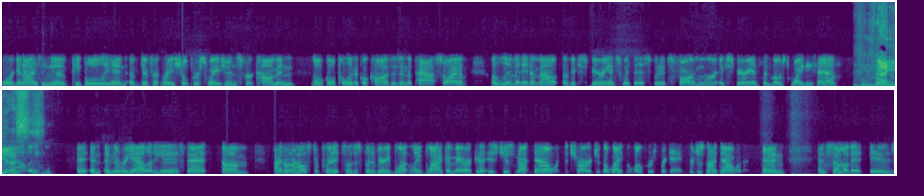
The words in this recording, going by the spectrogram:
organizing uh, people in of different racial persuasions for common local political causes in the past. So I have a limited amount of experience with this, but it's far more experience than most whiteys have. Yes. reality- and, and the reality is that um, I don't know how else to put it, so I'll just put it very bluntly. Black America is just not down with the charge of the Light and the Loafers Brigade. They're just not down with it, and and some of it is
